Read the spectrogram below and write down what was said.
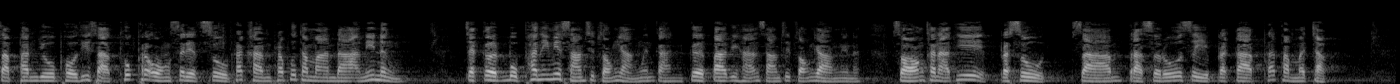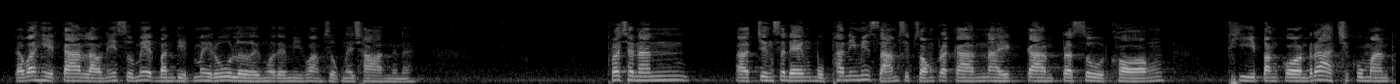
สัพพัญยูโพธิสัตว์ทุกพระองค์เสด็จสู่พระคันพระพุทธมารดาอันนี้หนึ่งจะเกิดบุพพนิมิตสามสิบสองอย่างเหมือนกัน เกิดปาฏิหาริย์สามสิบสองอย่างเนี่ยนะสองขณะที่ประสูตรสามตรัสรู้สี่ประกาศพระธรรมจักรแต่ว่าเหตุการณ์เหล่านี้สุเมธบัณฑิตไม่รู้เลยมัวแต่มีความสุขในฌานเนี่ยนะ เพราะฉะนั้นจึงแสดงบุพนิมิต32 ประการในการประสูตรของทีปังกรราชกุมารโพ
